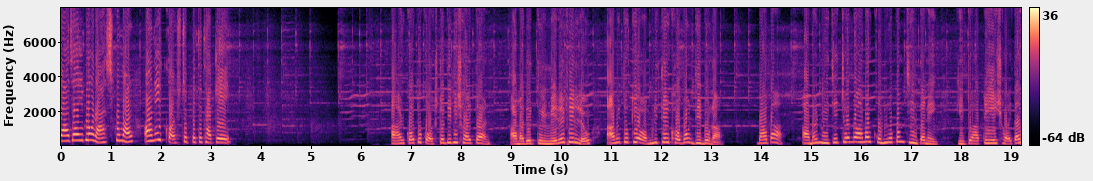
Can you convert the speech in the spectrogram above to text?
রাজা এবং রাজকুমার অনেক কষ্ট পেতে থাকে। আর কত কষ্ট দিবি শয়তান? আমাদের তুই মেরে ফেললেও আমি তোকে অমৃতের খবর দিব না। বাবা, আমার নিজের জন্য আমার কোনো রকম চিন্তা নেই। কিন্তু আপনি এই শয়তান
